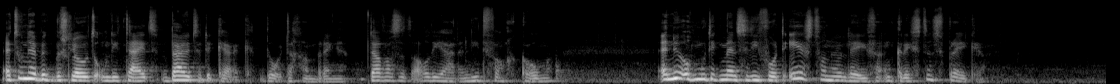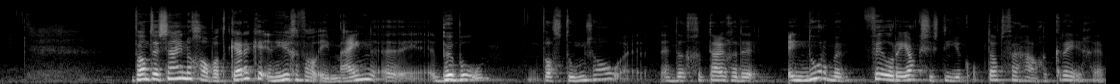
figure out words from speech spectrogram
En toen heb ik besloten om die tijd buiten de kerk door te gaan brengen. Daar was het al die jaren niet van gekomen. En nu ontmoet ik mensen die voor het eerst van hun leven een christen spreken. Want er zijn nogal wat kerken, in ieder geval in mijn uh, bubbel, was toen zo. En dat getuigen de enorme veel reacties die ik op dat verhaal gekregen heb.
